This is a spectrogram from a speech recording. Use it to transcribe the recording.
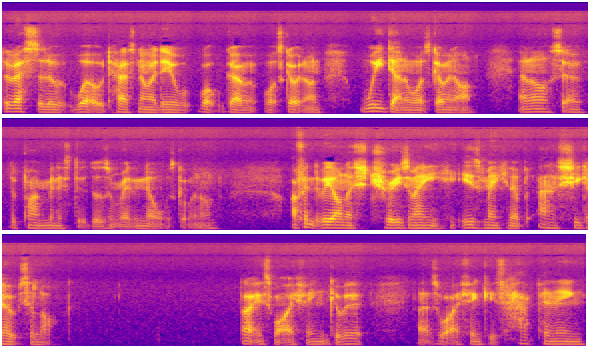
The rest of the world has no idea what going, what's going on. We don't know what's going on, and also the Prime Minister doesn't really know what's going on. I think, to be honest, Theresa May is making up as she goes along. That is what I think of it. That's what I think is happening.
